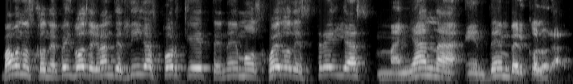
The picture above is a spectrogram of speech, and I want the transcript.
vámonos con el béisbol de grandes ligas porque tenemos Juego de Estrellas mañana en Denver, Colorado.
